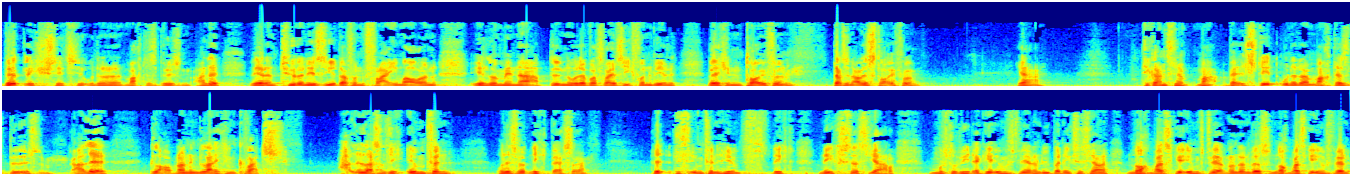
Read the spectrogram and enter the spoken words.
wirklich steht sie unter der Macht des Bösen. Alle werden tyrannisiert davon Freimauern, Illuminaten oder was weiß ich von welchen Teufeln. Das sind alles Teufel. Ja. Die ganze Welt steht unter der Macht des Bösen. Alle glauben an den gleichen Quatsch. Alle lassen sich impfen und es wird nicht besser. Das Impfen hilft nicht. Nächstes Jahr musst du wieder geimpft werden und übernächstes Jahr nochmals geimpft werden und dann wirst du nochmals geimpft werden.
